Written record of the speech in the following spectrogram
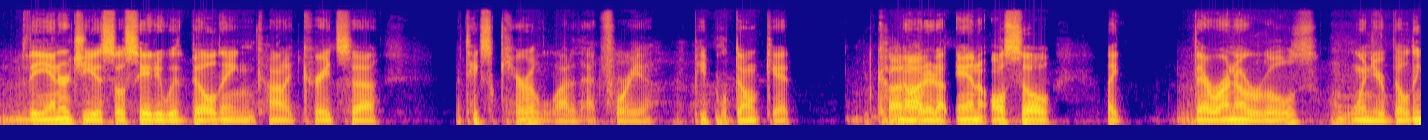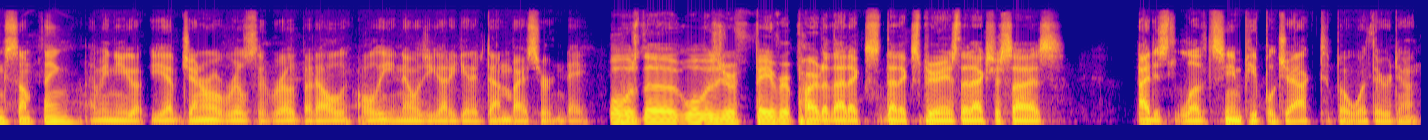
the energy associated with building kind of creates a it takes care of a lot of that for you. People don't get Caught knotted up, and also there are no rules when you're building something. I mean, you you have general rules of the road, but all all you know is you got to get it done by a certain date. What was the what was your favorite part of that ex, that experience, that exercise? I just loved seeing people jacked about what they were doing.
